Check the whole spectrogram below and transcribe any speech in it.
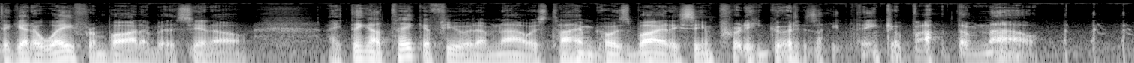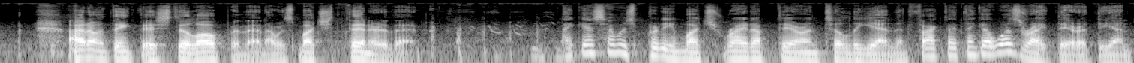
to get away from Barnabas, you know. I think I'll take a few of them now as time goes by. They seem pretty good as I think about them now. I don't think they're still open then. I was much thinner then. I guess I was pretty much right up there until the end. In fact, I think I was right there at the end.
